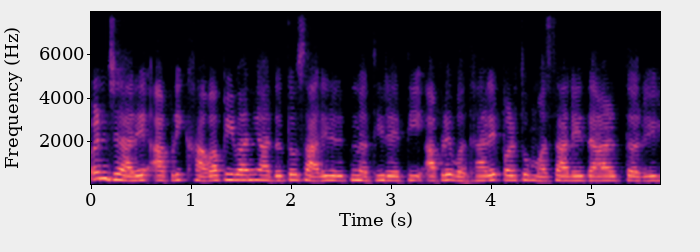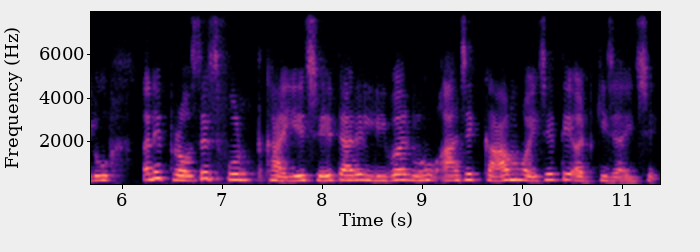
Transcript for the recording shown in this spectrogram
પણ જ્યારે આપણી ખાવા પીવાની આદતો સારી રીતે નથી રહેતી, આપણે વધારે પડતું મસાલેદાર તરેલું અને પ્રોસેસ ફૂડ ખાઈએ છીએ, ત્યારે લીવરનું આ જે કામ હોય છે તે અટકી જાય છે.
